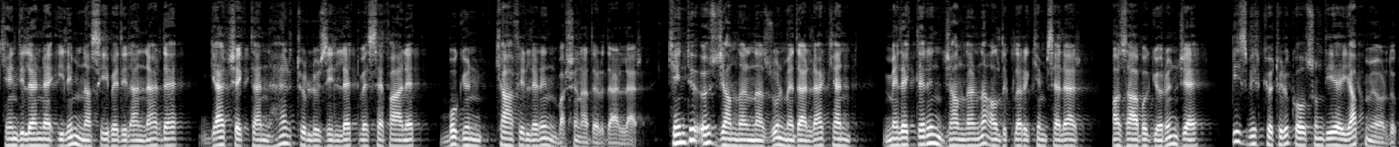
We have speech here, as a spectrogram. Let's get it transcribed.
kendilerine ilim nasip edilenler de gerçekten her türlü zillet ve sefalet bugün kâfirlerin başınadır derler. Kendi öz canlarına zulmederlerken meleklerin canlarını aldıkları kimseler azabı görünce biz bir kötülük olsun diye yapmıyorduk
